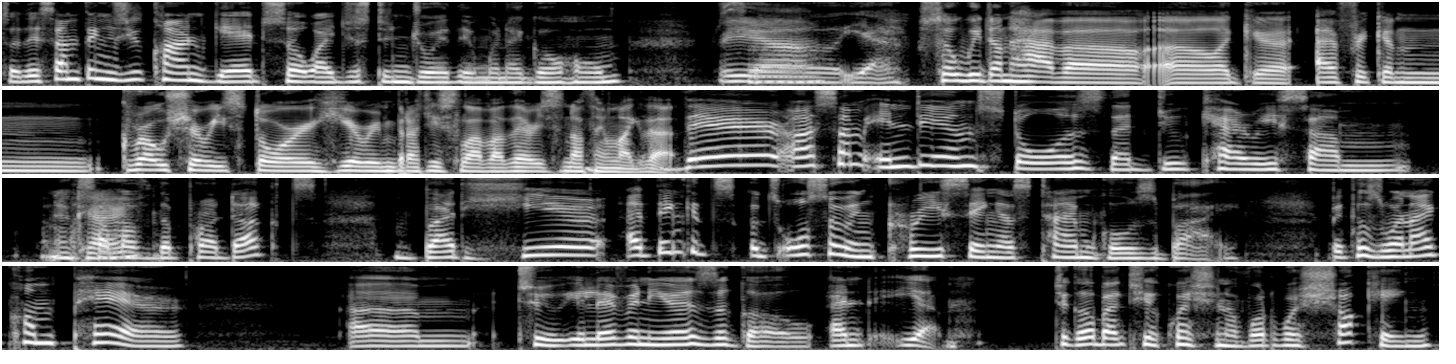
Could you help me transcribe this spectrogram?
So there's some things you can't get, so I just enjoy them when I go home. So, Yeah. yeah. So we don't have a, a like a African grocery store here in Bratislava. There is nothing like that. There are some Indian stores that do carry some Okay. some of the products, but here I think it's it's also increasing as time goes by, because when I compare um, to 11 years ago, and yeah, to go back to your question of what was shocking,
